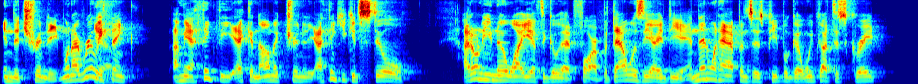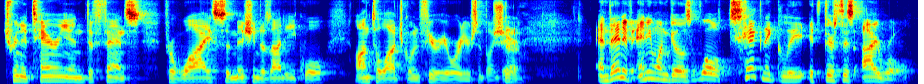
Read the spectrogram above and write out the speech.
in the Trinity. When I really yeah. think, I mean, I think the economic Trinity, I think you could still, I don't even know why you have to go that far, but that was the idea. And then what happens is people go, we've got this great Trinitarian defense for why submission does not equal ontological inferiority or something like sure. that. And then if anyone goes, well, technically, it's, there's this eye roll.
